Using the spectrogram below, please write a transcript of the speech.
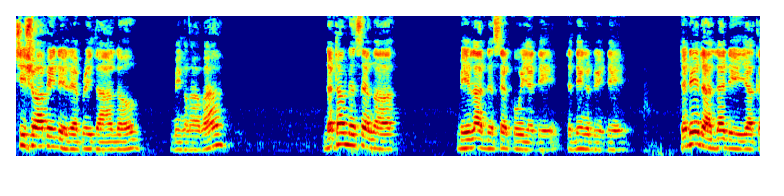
ချီရွှာပေးနေတဲ့ပရိသတ်အလုံးမင်္ဂလာပါ2025မေလ29ရက်နေ့တနင်္ဂနွေနေ့တနေ့တာလက်ဒီရက်က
